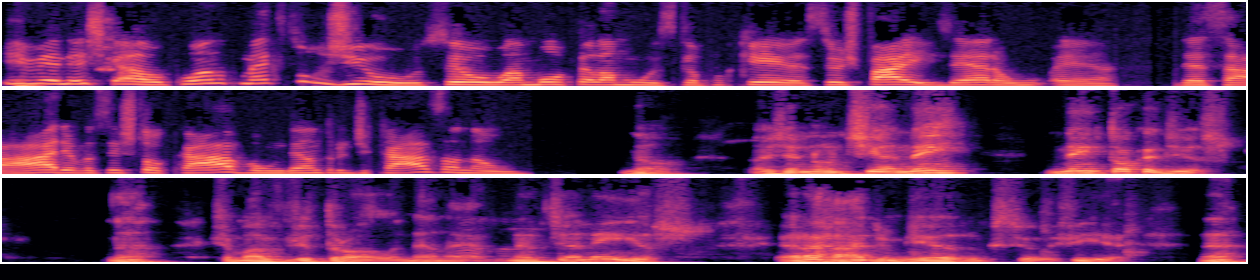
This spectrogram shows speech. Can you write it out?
E Menescal, quando, como é que surgiu o seu amor pela música? Porque seus pais eram é, dessa área, vocês tocavam dentro de casa ou não? Não, a gente não tinha nem nem toca disco, né? chamava vitrola, né? Na época. Não tinha nem isso. Era rádio mesmo que se ouvia. Né?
